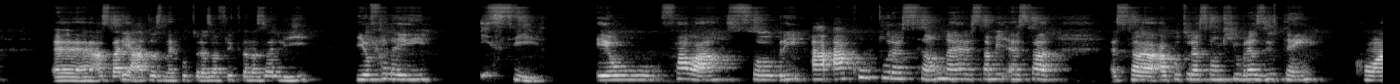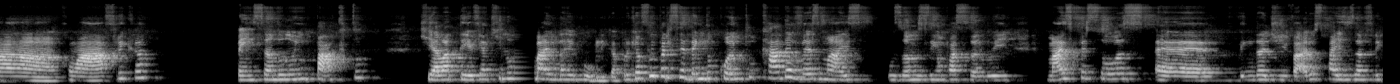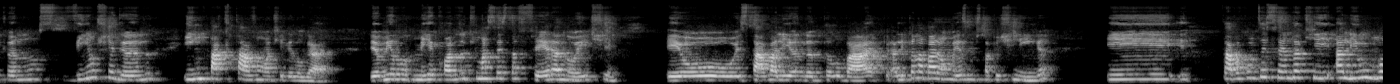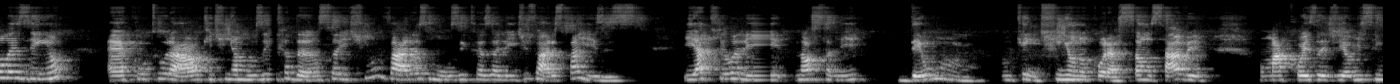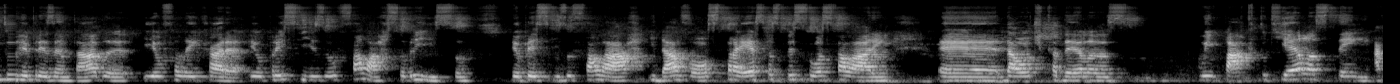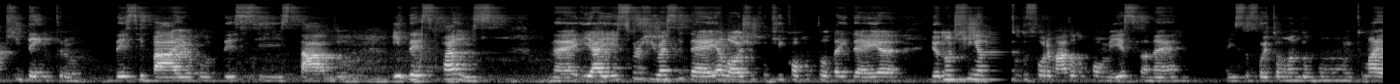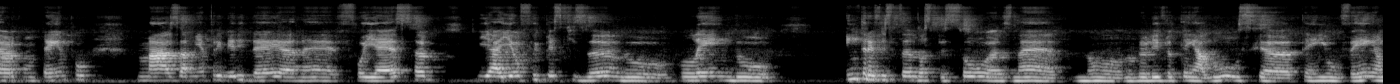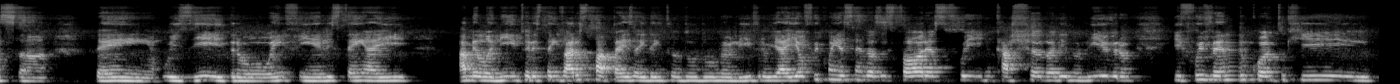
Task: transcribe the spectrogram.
é, as variadas né, culturas africanas ali, e eu falei, e se eu falar sobre a aculturação, né, essa, essa, essa aculturação que o Brasil tem com a, com a África, pensando no impacto que ela teve aqui no bairro da República, porque eu fui percebendo quanto cada vez mais os anos iam passando e mais pessoas é, vindas de vários países africanos vinham chegando e impactavam aquele lugar. Eu me, me recordo que uma sexta-feira à noite eu estava ali andando pelo bar, ali pela Barão mesmo de Tapetininga, e estava acontecendo aqui ali um rolezinho é, cultural que tinha música, dança e tinham várias músicas ali de vários países. E aquilo ali, nossa, me deu um, um quentinho no coração, sabe? Uma coisa de eu me sinto representada e eu falei, cara, eu preciso falar sobre isso. Eu preciso falar e dar voz para essas pessoas falarem é, da ótica delas, o impacto que elas têm aqui dentro desse bairro, desse estado e desse país. Né? E aí surgiu essa ideia, lógico que como toda ideia, eu não tinha tudo formado no começo, né? Isso foi tomando um rumo muito maior com o tempo, mas a minha primeira ideia, né, foi essa. E aí eu fui pesquisando, lendo, entrevistando as pessoas, né? No, no meu livro tem a Lúcia, tem o Vença, tem o Isidro, enfim, eles têm aí a Melanito, eles têm vários papéis aí dentro do, do meu livro, e aí eu fui conhecendo as histórias, fui encaixando ali no livro e fui vendo quanto que,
